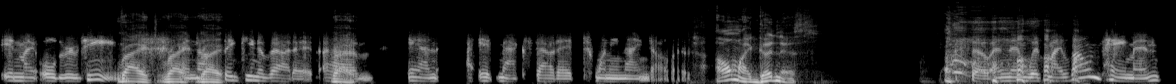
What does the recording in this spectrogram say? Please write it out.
in my old routine Right, right, and not right. thinking about it. Right. Um, and it maxed out at twenty nine dollars. Oh my goodness. So, and then with my loan payments,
